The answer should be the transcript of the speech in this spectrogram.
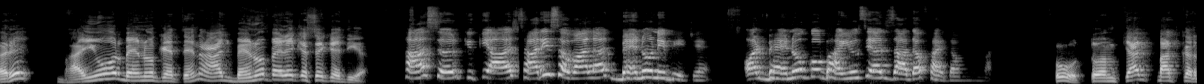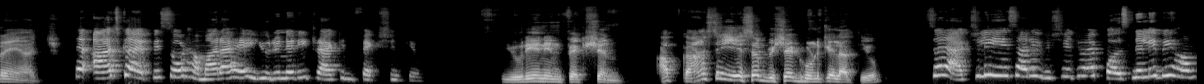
अरे भाइयों और बहनों कहते हैं ना आज बहनों पहले कैसे कह दिया? हाँ सर क्योंकि आज सारे सवाल आज बहनों ने भेजे हैं और बहनों को भाइयों से आज ज़्यादा फ़ायदा होने ओ तो हम क्या बात कर रहे हैं आज? सर आज का एपिसोड हमारा है यूरिनरी ट्रैक इन्फेक्शन के ऊपर। Urine infection. आप कहाँ से ये सब विषय ढूंढ के लाती हो? सर एक्चुअली ये सारे विषय जो है पर्सनली भी हम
